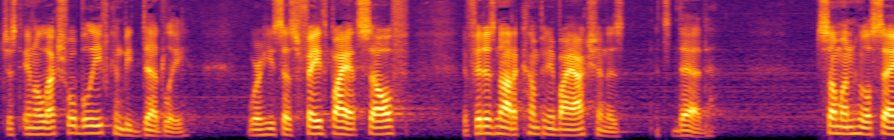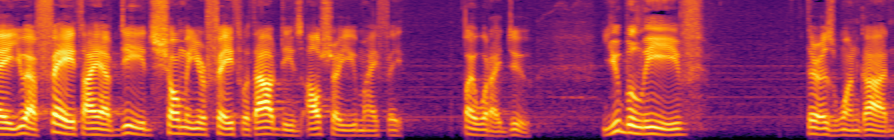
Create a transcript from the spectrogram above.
just intellectual belief can be deadly. Where he says faith by itself, if it is not accompanied by action, is it's dead. Someone who will say, You have faith, I have deeds, show me your faith without deeds, I'll show you my faith by what I do. You believe there is one God,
